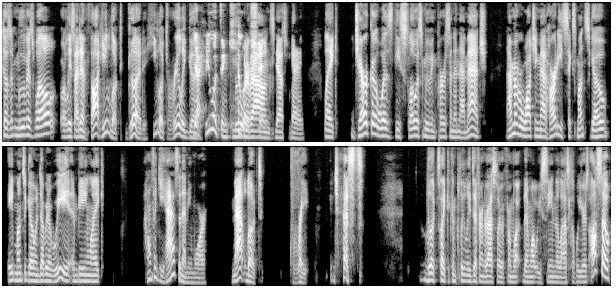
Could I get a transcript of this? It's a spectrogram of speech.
doesn't move as well, or at least I didn't thought he looked good. He looked really good yeah he looked in killer around shape yesterday. Like Jericho was the slowest moving person in that match. I remember watching Matt Hardy six months ago, eight months ago in WWE, and being like, I don't think he has it anymore. Matt looked great. Just looked like a completely different wrestler from what than what we've seen the last couple years. Also,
